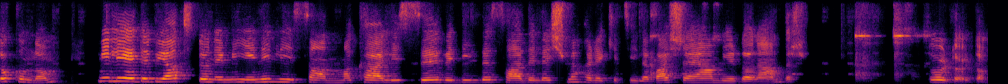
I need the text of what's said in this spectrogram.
Dokundum. Milli Edebiyat dönemi yeni lisan makalesi ve dilde sadeleşme hareketiyle başlayan bir dönemdir. Durdurdum.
